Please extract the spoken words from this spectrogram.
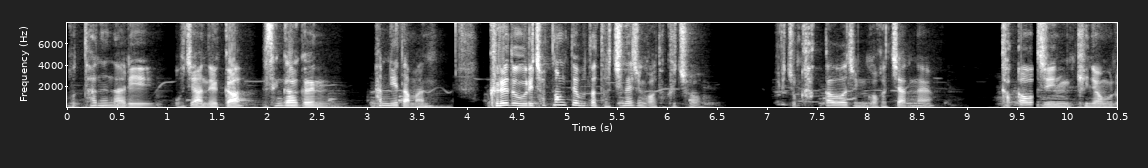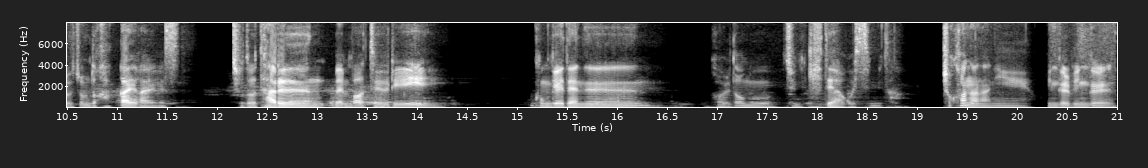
못하는 날이 오지 않을까 생각은 합니다만 그래도 우리 첫방 때보다 더 친해진 것 같아. 그쵸? 우리 좀 가까워진 것 같지 않나요? 가까워진 기념으로 좀 더 가까이 가야겠어. 저도 다른 멤버들이 공개되는 걸 너무 지금 기대하고 있습니다. 조커는 아니에요. 빙글빙글.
